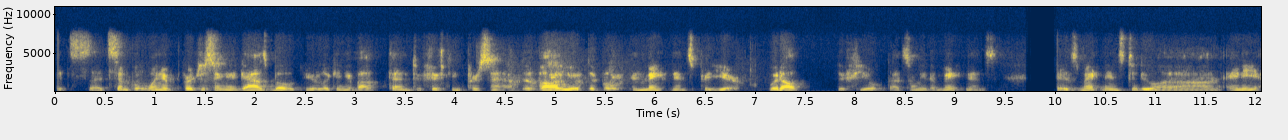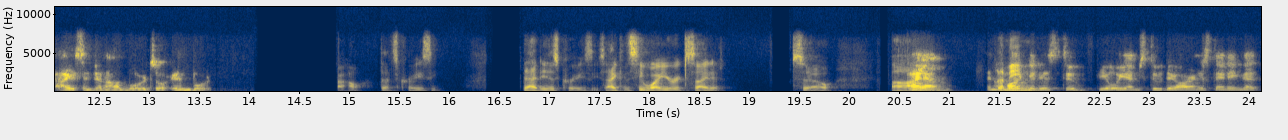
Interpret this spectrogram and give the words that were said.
It's it's simple. When you're purchasing a gas boat, you're looking about 10 to 15 percent of the value of the boat in maintenance per year, without the fuel. That's only the maintenance. There's maintenance to do on any ice engine outboards or inboard. Wow, that's crazy. That is crazy. So I can see why you're excited. So um, I am, and the I market mean, is too. The OEMs too. They are understanding that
